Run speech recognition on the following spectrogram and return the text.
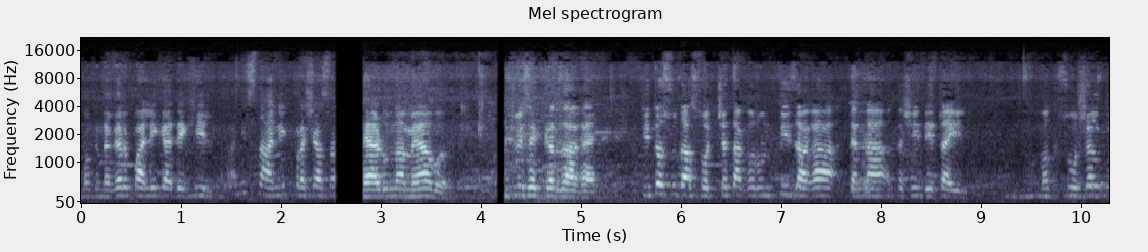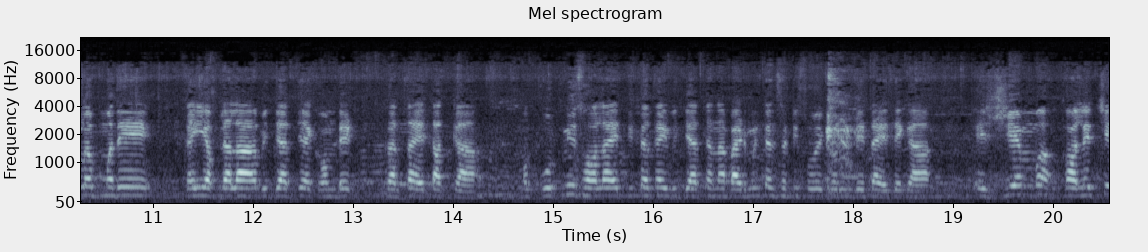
मग नगरपालिका देखील आणि स्थानिक प्रशासन खेळाडूंना मिळावं. पंचवीस एकर जागा आहे. तिथं सुद्धा स्वच्छता करून ती जागा त्यांना कशी देता येईल? मग सोशल क्लबमध्ये काही आपल्याला विद्यार्थी अकॉमडेट करता येतात का? मग कोटणीस हॉल आहे तिथं काही विद्यार्थ्यांना बॅडमिंटनसाठी सोय करून देता येते का? एस जी एम कॉलेजचे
